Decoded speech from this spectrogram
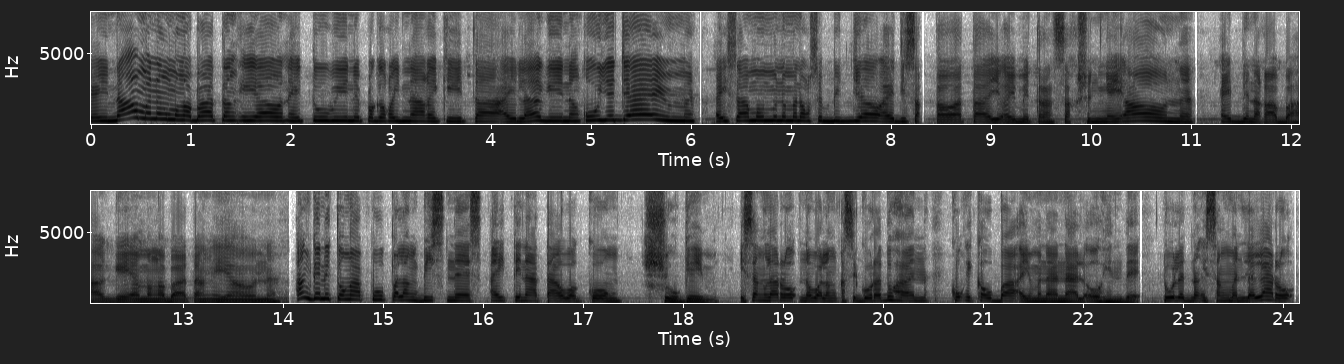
Kay naman ng mga batang iyaw ay tuwi na pag ako'y nakikita ay lagi ng Kuya Jem. Ay sama mo naman ako sa video ay disakto at tayo ay may transaction ngayon. Ay di nakabahagi ang mga batang iyaw. Ang ganito nga po palang business ay tinatawag kong shoe game. Isang laro na walang kasiguraduhan kung ikaw ba ay mananalo o hindi. Tulad ng isang manlalaro,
